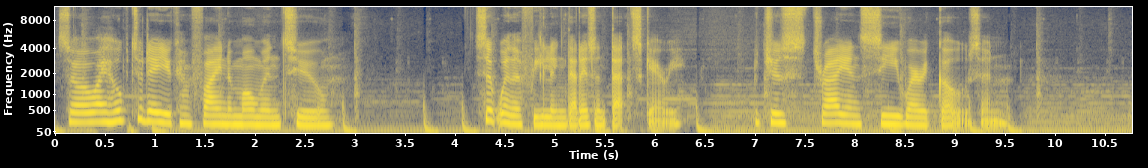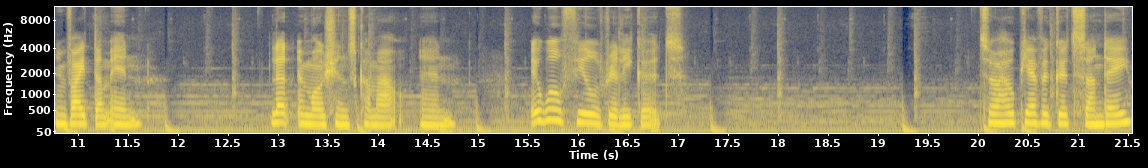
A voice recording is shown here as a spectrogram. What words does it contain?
So I hope today you can find a moment to sit with a feeling that isn't that scary, but just try and see where it goes and invite them in. Let emotions come out, and it will feel really good. So I hope you have a good Sunday.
